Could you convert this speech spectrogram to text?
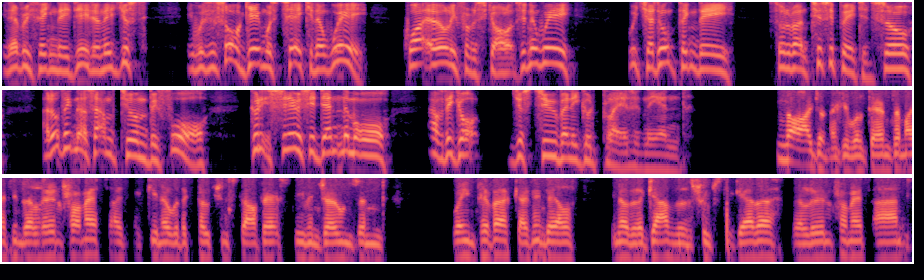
in everything they did. And they just, it was a sort of game was taken away quite early from Scarlets in a way which I don't think they sort of anticipated. So I don't think that's happened to them before. Could it seriously dent them, or have they got just too many good players in the end? No, I don't think it will dent them. I think they'll learn from it. I think, you know, with the coaching staff there, Stephen Jones and Wayne Pivac, I think they'll, you know, they'll gather the troops together, they'll learn from it. And,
